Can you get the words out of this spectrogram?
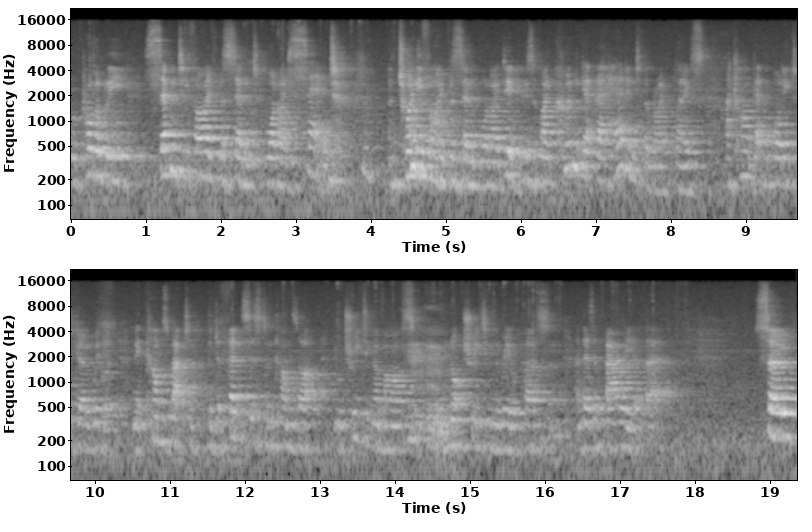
were probably 75% what I said and 25% what I did, because if I couldn't get their head into the right place, I can't get the body to go with it. And it comes back to the defense system comes up, you're treating a mask, you're not treating the real person, and there's a barrier there. So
